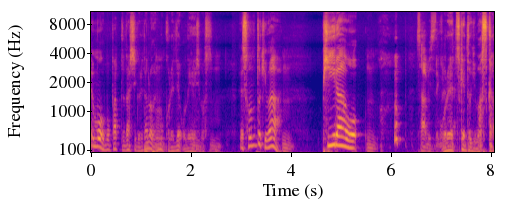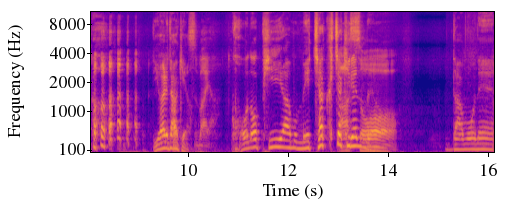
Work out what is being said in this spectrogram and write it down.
でもうもうパッと出してくれたのはもうこれでお願いします、でその時は、ピーラーを サービスでこれつけときますから。って言われたわけよ。素早このピーラーもめちゃくちゃ切れんのよそだもうね、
